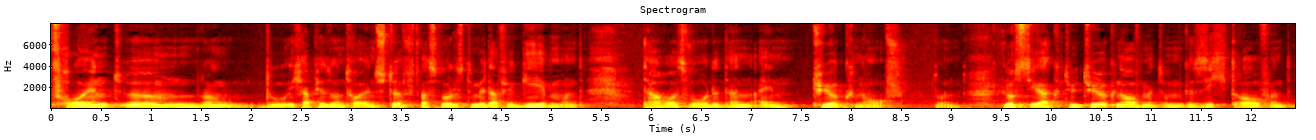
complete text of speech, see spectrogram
Freund äh, sagen, du, ich habe hier so einen tollen Stift, was würdest du mir dafür geben? Und daraus wurde dann ein Türknauf. So ein lustiger Türknauf mit einem Gesicht drauf und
